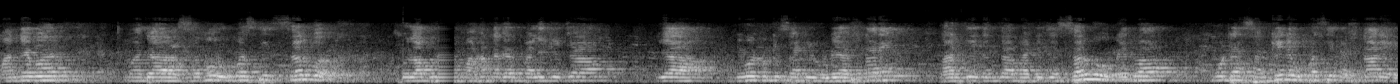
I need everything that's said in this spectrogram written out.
मान्यवर माझ्यासमोर उपस्थित सर्व सोलापूर महानगरपालिकेच्या या निवडणुकीसाठी उभे असणारे भारतीय जनता पार्टीचे सर्व उमेदवार मोठ्या संख्येने उपस्थित असणारे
